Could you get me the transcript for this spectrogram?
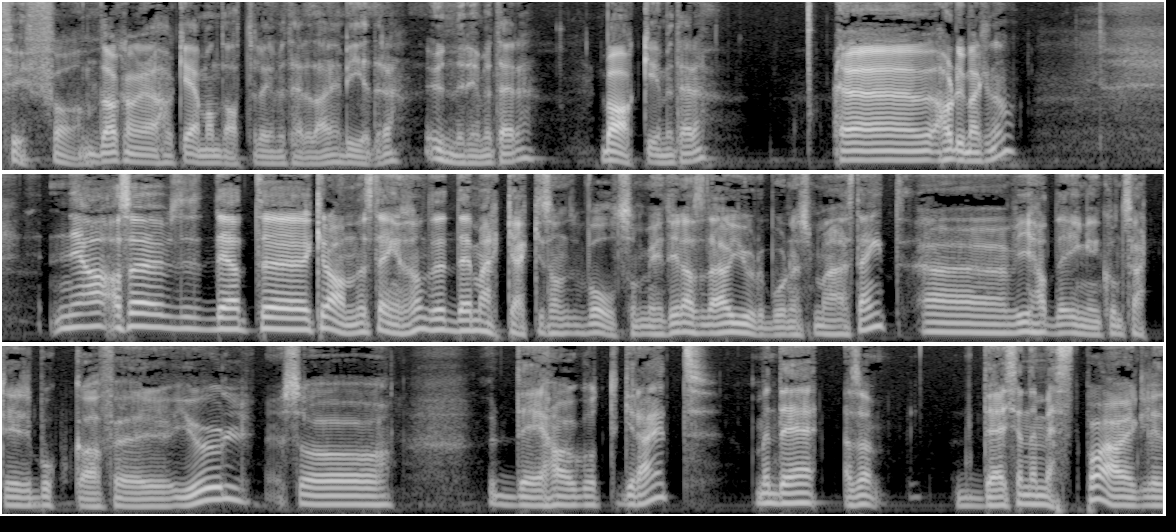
Fy faen. Da kan jeg, har ikke jeg mandat til å invitere deg videre. Underinvitere. Bakeinvitere. Uh, har du merket noe? Nja, altså Det at uh, kranene stenger sånn, det, det merker jeg ikke sånn voldsomt mye til. Altså Det er jo julebordene som er stengt. Uh, vi hadde ingen konserter booka før jul, så det har gått greit. Men det Altså, det jeg kjenner mest på, er jo egentlig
